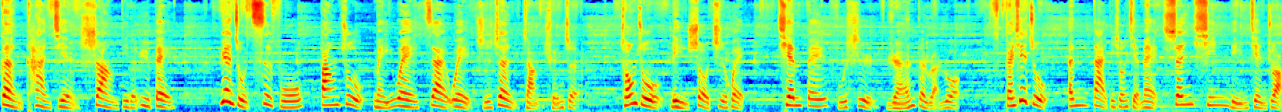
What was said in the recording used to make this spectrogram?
更看见上帝的预备。愿主赐福，帮助每一位在位执政掌权者，从主领受智慧，谦卑服侍人的软弱。感谢主恩待弟兄姐妹身心灵健壮，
